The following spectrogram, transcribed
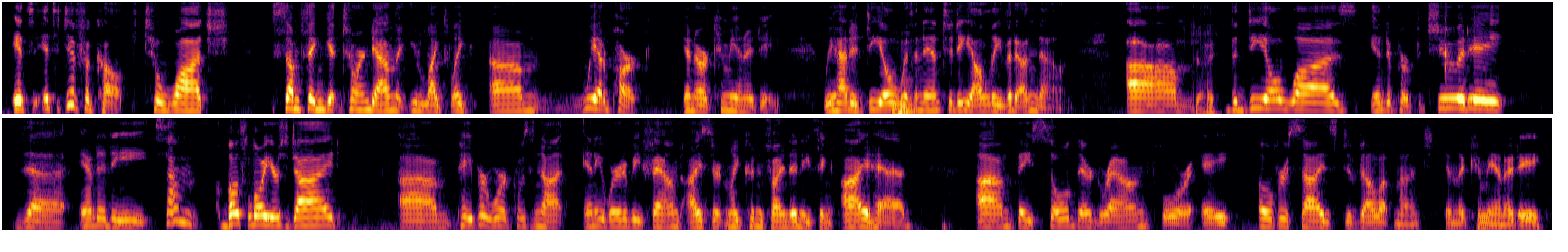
it's it's difficult to watch something get torn down that you liked like um, we had a park in our community. We had a deal with an entity, I'll leave it unknown. Um, Okay. the deal was into perpetuity. The entity, some, both lawyers died. Um, paperwork was not anywhere to be found. I certainly couldn't find anything I had. Um, they sold their ground for a oversized development in the community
